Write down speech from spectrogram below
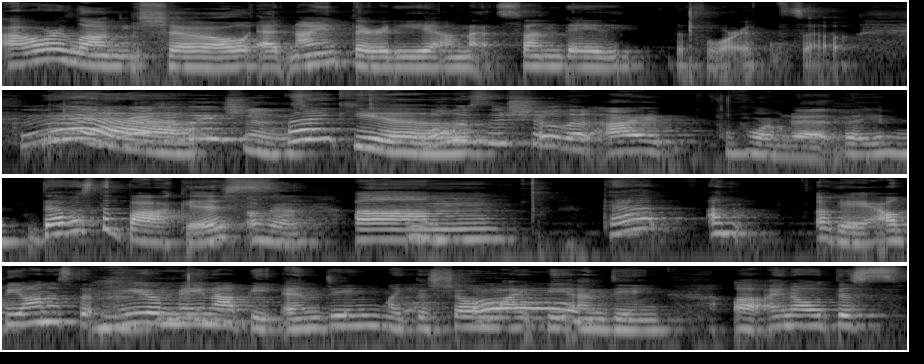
hour long show at nine thirty on that Sunday the fourth. So Good. Yeah. Congratulations. thank you. What was the show that I performed at? That you- that was the Bacchus. Okay. Um, that um, okay. I'll be honest. That may or may not be ending. Like the show might be Oh. ending. Uh, I know this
